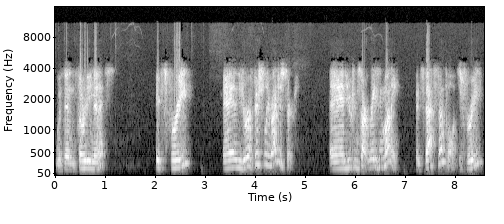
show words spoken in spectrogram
within 30 minutes. It's free, and you're officially registered, and you can start raising money. It's that simple. It's free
